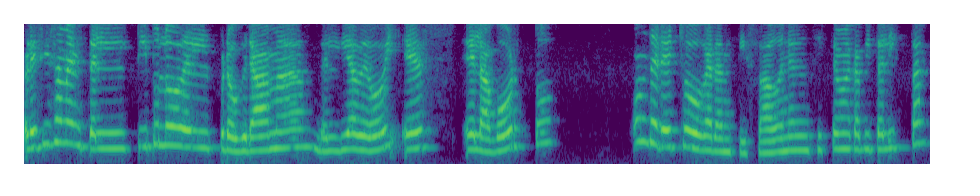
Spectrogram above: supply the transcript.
Precisamente el título del programa del día de hoy es El aborto, un derecho garantizado en el sistema capitalista.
